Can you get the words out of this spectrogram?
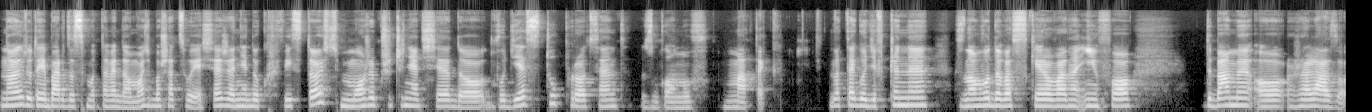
No i tutaj bardzo smutna wiadomość, bo szacuje się, że niedokrwistość może przyczyniać się do 20% zgonów matek. Dlatego dziewczyny, znowu do Was skierowane info, dbamy o żelazo.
